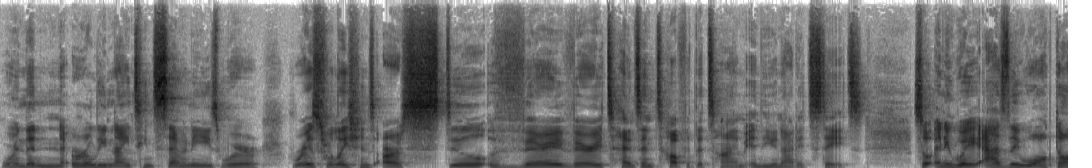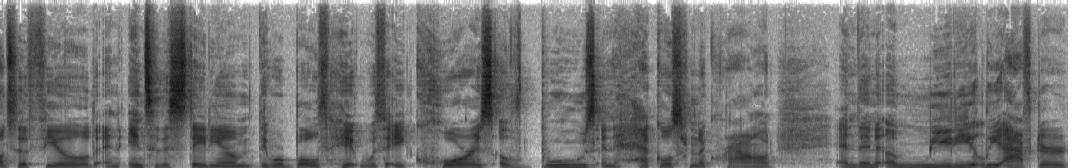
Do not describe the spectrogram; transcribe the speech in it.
we're in the early 1970s where race relations are still very, very tense and tough at the time in the United States. So, anyway, as they walked onto the field and into the stadium, they were both hit with a chorus of boos and heckles from the crowd. And then immediately after,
